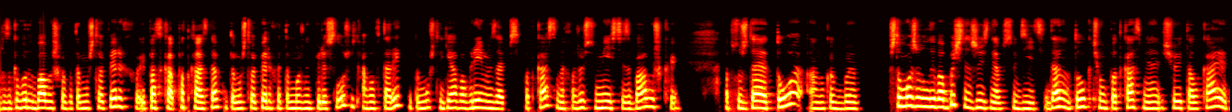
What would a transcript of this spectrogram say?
разговор с бабушкой, потому что, во-первых, и подка- подкаст, да, потому что, во-первых, это можно переслушать, а во-вторых, потому что я во время записи подкаста нахожусь вместе с бабушкой, обсуждая то, ну, как бы, что можно было и в обычной жизни обсудить, да, но то, к чему подкаст меня еще и толкает,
